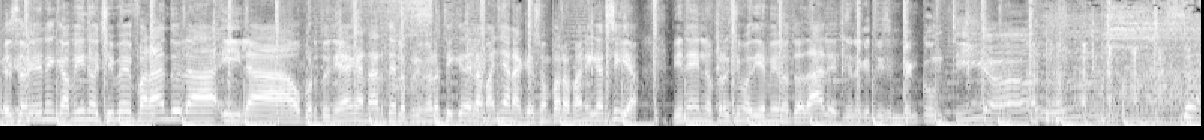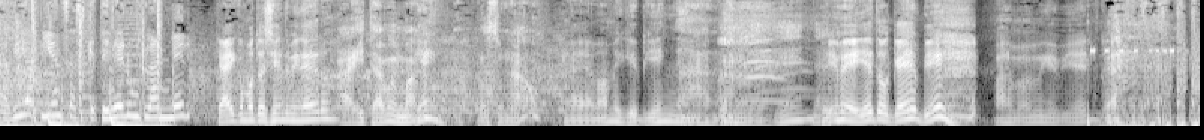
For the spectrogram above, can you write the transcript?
Eso viene en camino, chisme de farándula y la oportunidad de ganarte los primeros tickets de la mañana, que son para Fanny García. Vienen en los próximos 10 minutos. Dale. Viene que te dicen, ven con tía. ¿Todavía piensas que tener un plan médico ¿Qué hay? ¿Cómo te sientes, mi negro? Ahí estamos, hermano. Bien. ¿No ha sonado? Ay, mami, qué bien. Ah, Dime, ¿y esto qué? Bien. Ay, mami, qué bien.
